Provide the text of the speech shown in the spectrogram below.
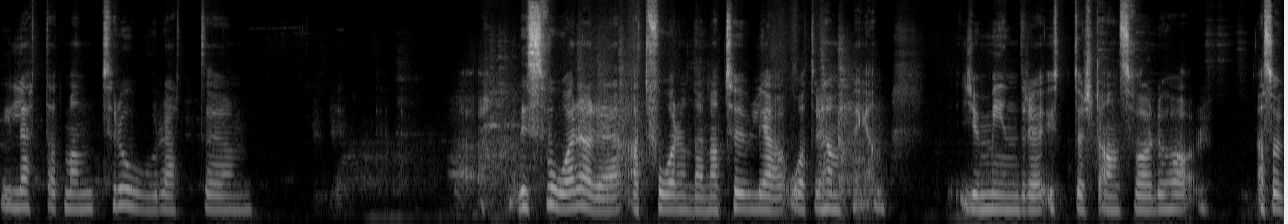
det är lätt att man tror att eh, det är svårare att få den där naturliga återhämtningen ju mindre ytterst ansvar du har. Alltså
